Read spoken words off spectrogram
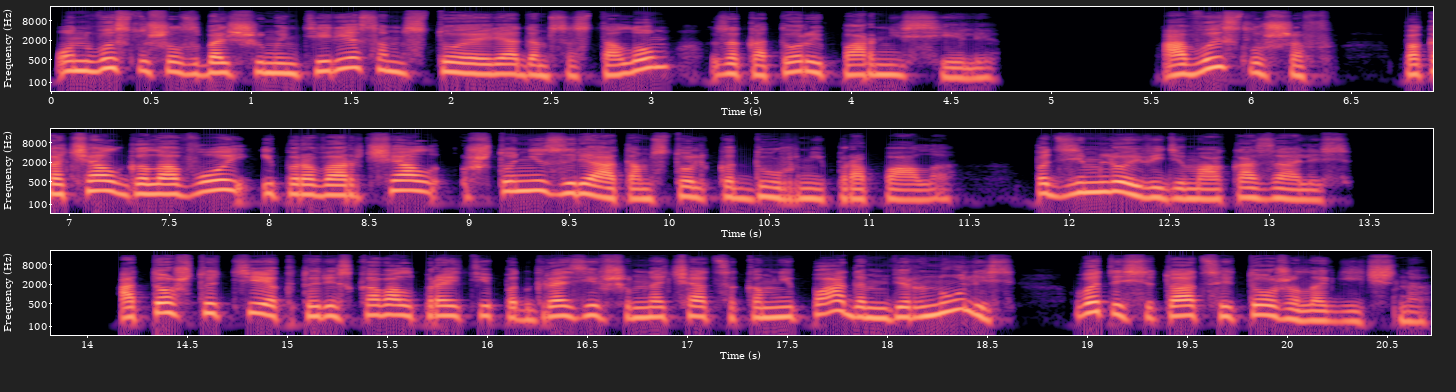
он выслушал с большим интересом, стоя рядом со столом, за который парни сели. А выслушав, покачал головой и проворчал, что не зря там столько дурней пропало. Под землей, видимо, оказались. А то, что те, кто рисковал пройти под грозившим начаться камнепадом, вернулись, в этой ситуации тоже логично,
